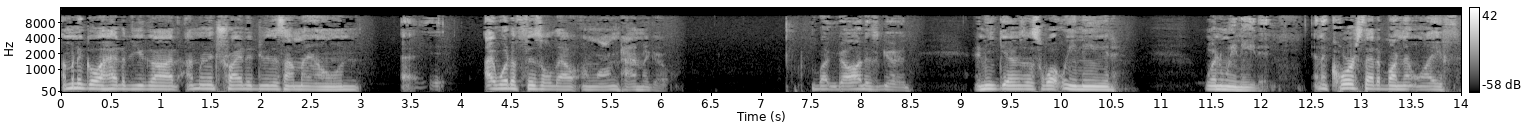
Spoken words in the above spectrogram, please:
I'm going to go ahead of you, God, I'm going to try to do this on my own, I would have fizzled out a long time ago. But God is good. And He gives us what we need when we need it. And of course, that abundant life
